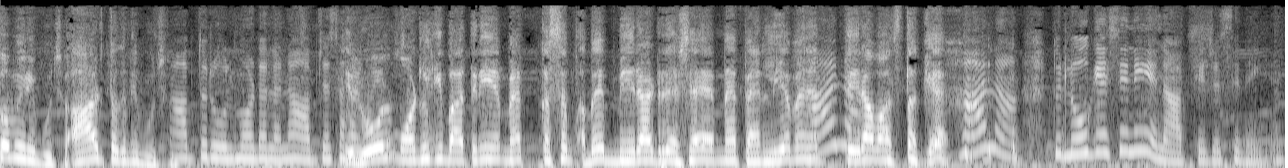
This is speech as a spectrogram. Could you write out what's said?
कभी नहीं पूछा आज तक नहीं पूछा। आप तो रोल मॉडल है ना आप जैसा रोल मॉडल की बात नहीं है मैं कसम अबे मेरा ड्रेस है मैं पहन लिया मैंने हाँ तेरा वास्ता क्या है। हाँ ना तो लोग ऐसे नहीं है ना आपके जैसे नहीं है।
